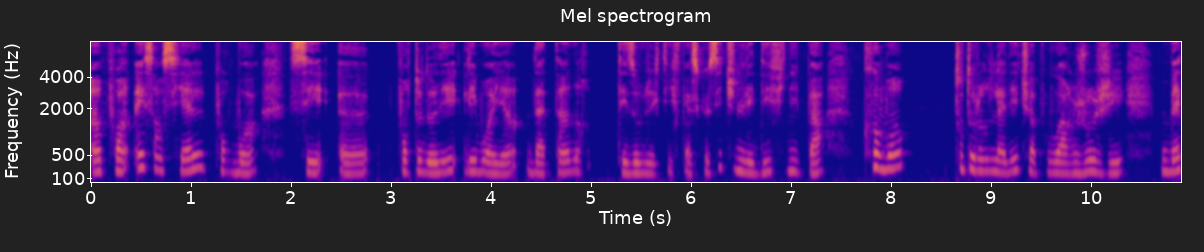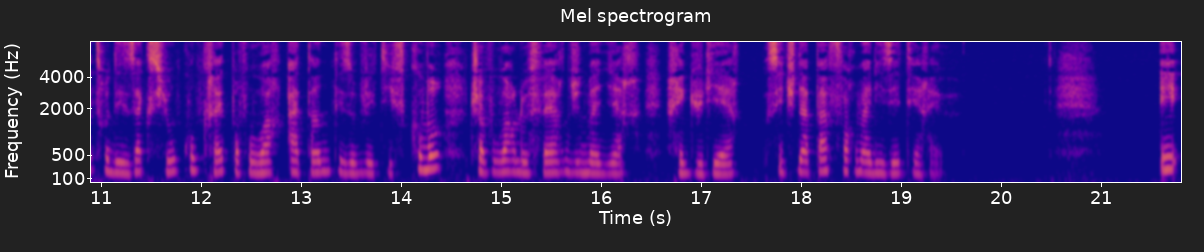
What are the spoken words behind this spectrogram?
un point essentiel pour moi, c'est euh, pour te donner les moyens d'atteindre tes objectifs. Parce que si tu ne les définis pas, comment tout au long de l'année tu vas pouvoir jauger, mettre des actions concrètes pour pouvoir atteindre tes objectifs? Comment tu vas pouvoir le faire d'une manière régulière si tu n'as pas formalisé tes rêves? Et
